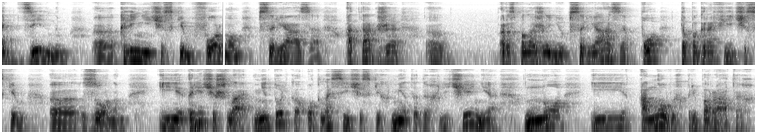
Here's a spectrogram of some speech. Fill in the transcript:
отдельным э, клиническим формам псориаза, а также э, расположению псориаза по топографическим э, зонам. И речь шла не только о классических методах лечения, но и о новых препаратах,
